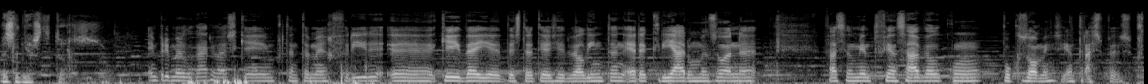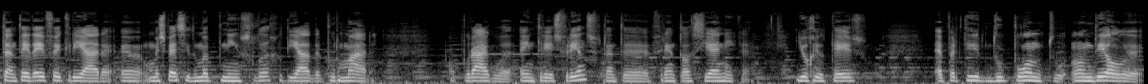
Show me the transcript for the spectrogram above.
as linhas de torres? Em primeiro lugar, eu acho que é importante também referir uh, que a ideia da estratégia de Wellington era criar uma zona facilmente defensável com poucos homens, entre aspas. Portanto, a ideia foi criar uh, uma espécie de uma península rodeada por mar ou por água em três frentes, portanto, a frente oceânica e o rio Tejo, a partir do ponto onde ele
